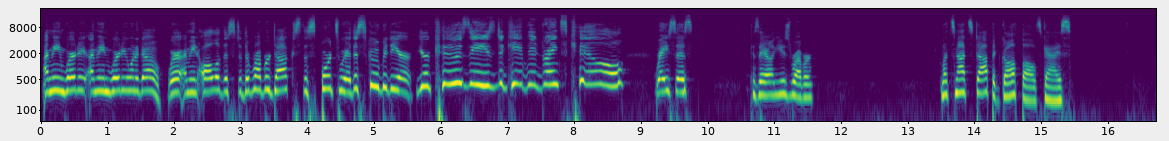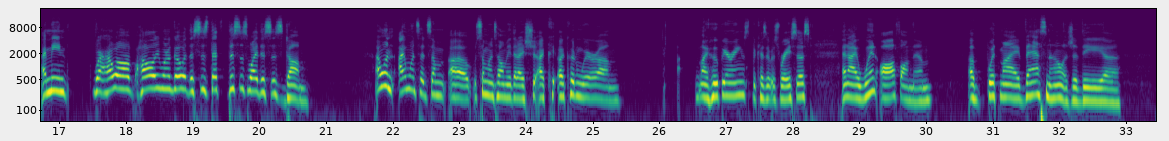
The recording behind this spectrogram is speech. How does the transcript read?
I mean, where do I mean, where do you want to go? Where I mean, all of this, the rubber ducks, the sportswear, the scuba gear, your koozies to keep your drinks cool. Racist, because they all use rubber. Let's not stop at golf balls, guys. I mean, how how you want to go with this? Is that this is why this is dumb. I want I once had some uh, someone tell me that I should I, I couldn't wear um my hoop earrings because it was racist, and I went off on them uh, with my vast knowledge of the uh,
